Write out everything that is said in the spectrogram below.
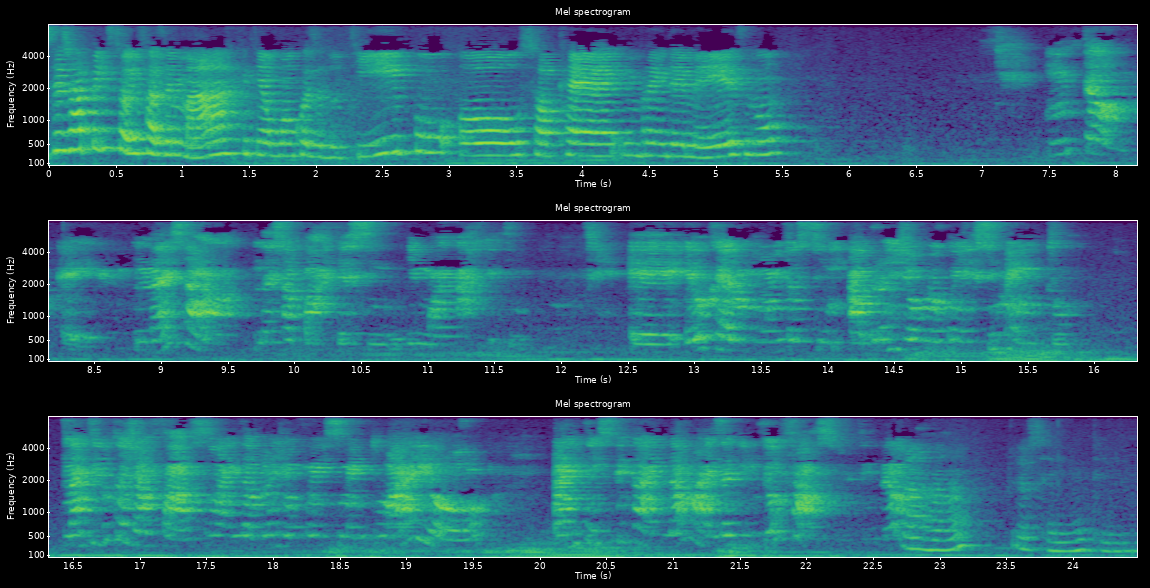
Você já pensou em fazer marketing, alguma coisa do tipo? Ou só quer empreender mesmo? Então, é, nessa, nessa parte assim de marketing, é, eu quero muito assim abranger o meu conhecimento. Naquilo que eu já faço, mas abranger um conhecimento maior para intensificar ainda mais aquilo que eu faço, entendeu? Aham, eu sei, eu entendo.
